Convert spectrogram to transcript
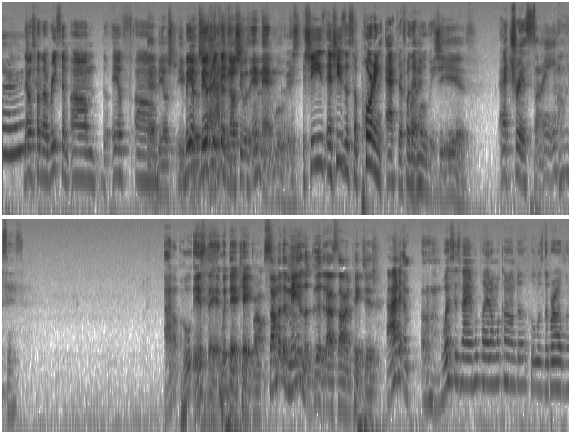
okay. That was for the recent um the- if um That Bill, Street. Bill- Bill, Beale Street. I didn't know she was in that movie. she's and she's a supporting actor for that movie. She is. Actress. sorry. Who is this? I don't. Who is that with that cape on? Some of the men look good that I saw in pictures. I didn't. Uh, what's his name? Who played on Wakanda? Who was the brother?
